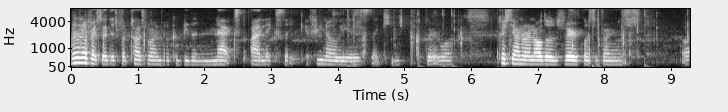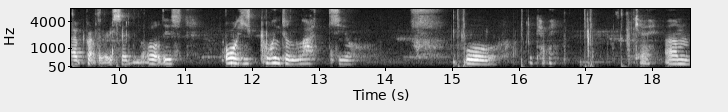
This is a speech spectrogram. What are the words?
I don't know if I said this, but Thales Magno could be the next Alex. Like, if you know who he is, like he's very well. Cristiano Ronaldo is very close to joining us. I probably already said all these. Oh, he's going to Lazio. Oh, okay. Okay. Um.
